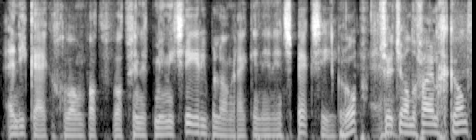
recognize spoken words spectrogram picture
En die kijken gewoon wat, wat vindt het ministerie belangrijk in een inspectie. Rob, zit je aan de veilige kant?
